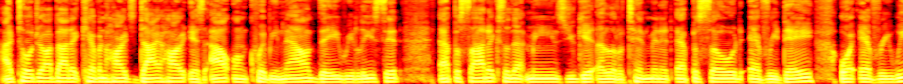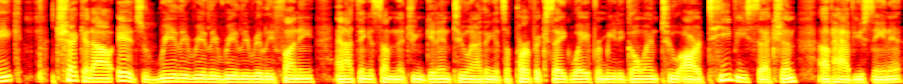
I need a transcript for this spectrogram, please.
I told y'all about it. Kevin Hart's Die Hart is out on Quibi now. They release it episodic, so that means you get a little 10 minute episode every day or every week. Check it out. It's really, really, really, really funny, and I think it's something that you can get into. And I think it's a perfect segue for me to go into our TV section of Have You Seen It?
